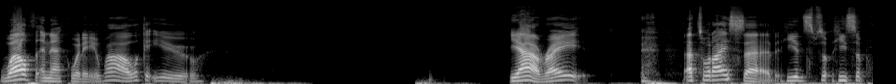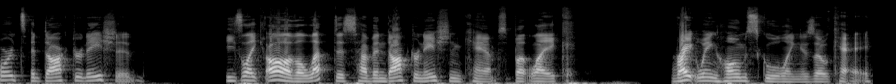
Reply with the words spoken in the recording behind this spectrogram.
Wealth inequity. Wow look at you. Yeah right? That's what i said. He he supports indoctrination. He's like oh the leftists have indoctrination camps but like right-wing homeschooling is okay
